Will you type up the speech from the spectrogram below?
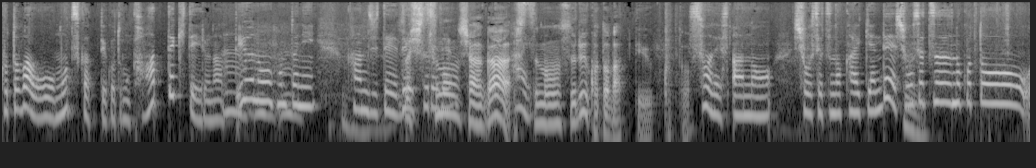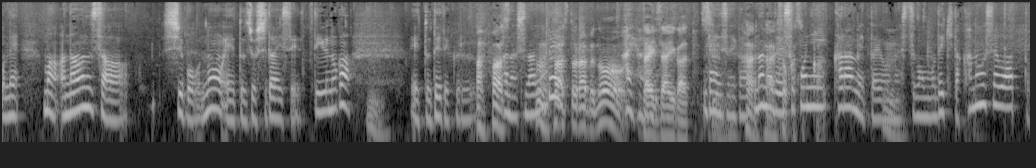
言葉を持つかっていうことも変わってきているなっていうのを本当に感じて、それ質問者がはい質問する言葉っていうこと。そうです。あの、小説の会見で、小説のことをね、まあ、アナウンサー志望の、えっ、と、女子大生っていうのが、えっ、と、出てくる話なので、うんファーストラブの題材が。題材が、はいなので、はいそこに絡めたような質問もできた可能性はあった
